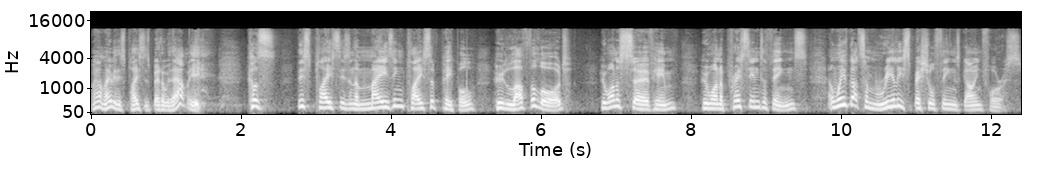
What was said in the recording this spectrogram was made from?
wow, maybe this place is better without me. Because this place is an amazing place of people who love the Lord, who want to serve Him, who want to press into things, and we've got some really special things going for us.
